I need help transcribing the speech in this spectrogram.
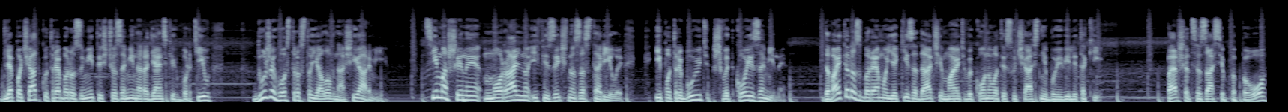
Для початку треба розуміти, що заміна радянських бортів дуже гостро стояло в нашій армії. Ці машини морально і фізично застаріли і потребують швидкої заміни. Давайте розберемо, які задачі мають виконувати сучасні бойові літаки. Перше це засіб ППО,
